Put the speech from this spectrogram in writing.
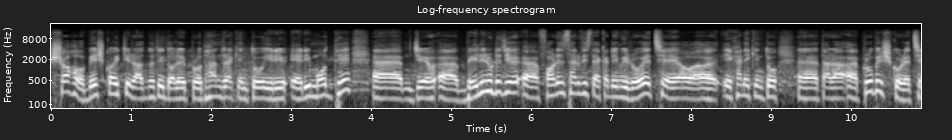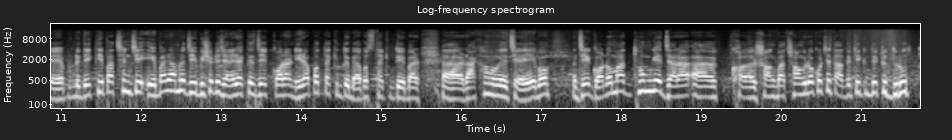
সহ বেশ কয়েকটি রাজনৈতিক দলের প্রধানরা কিন্তু এরই- এরই মধ্যে যে বেলি রোডে যে ফরেন সার্ভিস একাডেমি রয়েছে এখানে কিন্তু তারা প্রবেশ করেছে। আপনি দেখতে পাচ্ছেন যে, এবার আমরা যে বিষয়টি জানিয়ে রাখতে যে করা নিরাপত্তা কিন্তু ব্যবস্থা কিন্তু এবার রাখা হয়েছে এবং যে গণমাধ্যমকে যারা সংবাদ সংগ্রহ করছে তাদেরকে কিন্তু একটু দূরত্ব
